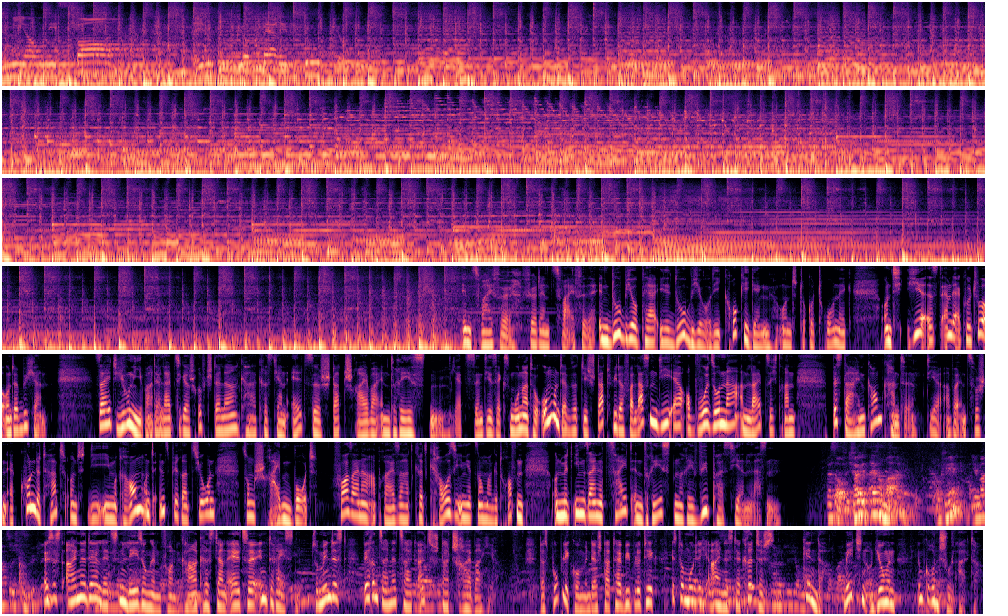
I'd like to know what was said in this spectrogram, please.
della mia uniforme il dubbio per il dubbio. Zweifel für den Zweifel. In dubio per il dubio, die Krucki-Gang und Tokotronik. Und hier ist MDR Kultur unter Büchern. Seit Juni war der Leipziger Schriftsteller Karl Christian Elze Stadtschreiber in Dresden. Jetzt sind die sechs Monate um und er wird die Stadt wieder verlassen, die er, obwohl so nah an Leipzig dran, bis dahin kaum kannte, die er aber inzwischen erkundet hat und die ihm Raum und Inspiration zum Schreiben bot. Vor seiner Abreise hat Grit Krause ihn jetzt nochmal getroffen und mit ihm seine Zeit in Dresden Revue passieren lassen. Pass auf, ich fange jetzt einfach mal an. Okay? Ihr macht es euch gemütlich. Es ist eine der letzten Lesungen von Karl Christian Elze in Dresden, zumindest während seiner Zeit als Stadtschreiber hier. Das Publikum in der Stadtteilbibliothek ist vermutlich eines der kritischsten. Kinder, Mädchen und Jungen im Grundschulalter.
